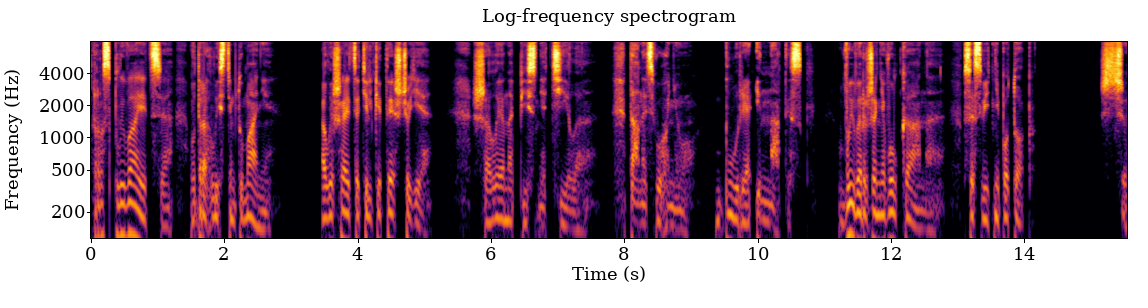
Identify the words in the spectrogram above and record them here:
розпливається в драглистім тумані, а лишається тільки те, що є шалена пісня тіла, танець вогню, буря і натиск, виверження вулкана, всесвітній потоп. Що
